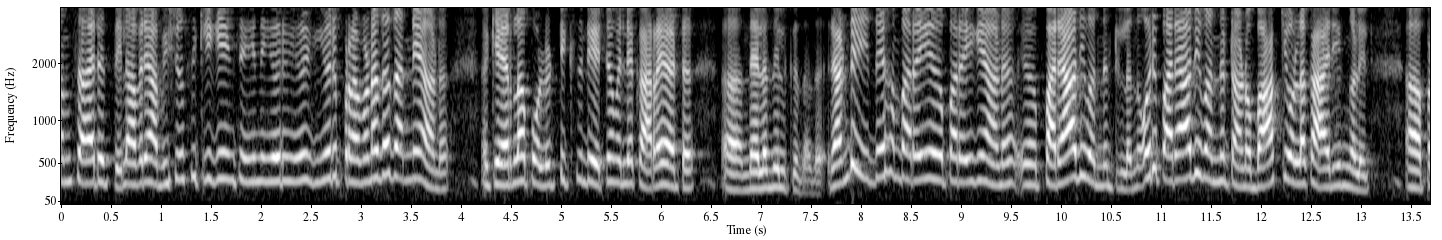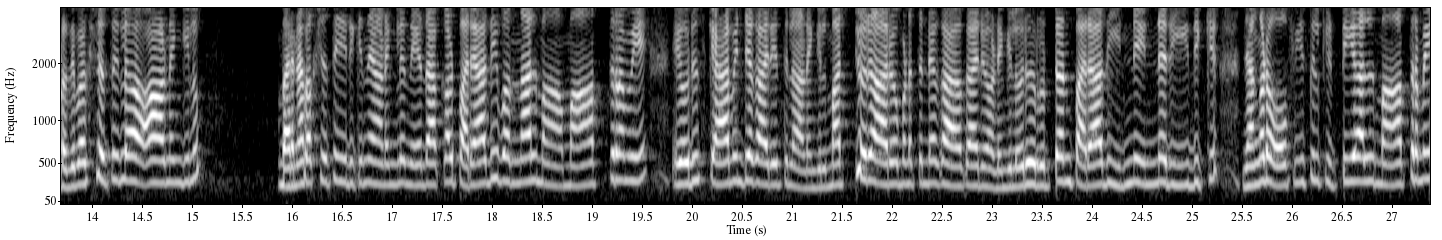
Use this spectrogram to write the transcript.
സംസാരത്തിൽ അവരെ അവിശ്വസിക്കുകയും ചെയ്യുന്ന ഈ ഒരു ഈ ഒരു പ്രവണത തന്നെയാണ് കേരള പൊളിറ്റിക്സിന്റെ ഏറ്റവും വലിയ കറയായിട്ട് നിലനിൽക്കുന്നത്. രണ്ട് ഇദ്ദേഹം പറയ പറയുകയാണ് പരാതി വന്നിട്ടില്ലെന്ന്. ഒരു പരാതി വന്നിട്ടാണോ ബാക്കിയുള്ള കാര്യങ്ങളിൽ പ്രതിപക്ഷത്തിൽ ആണെങ്കിലും ഭരണപക്ഷത്ത് ഇരിക്കുന്നതാണെങ്കിൽ നേതാക്കൾ പരാതി വന്നാൽ മാത്രമേ ഒരു സ്കാമിന്റെ കാര്യത്തിലാണെങ്കിൽ മറ്റൊരു ആരോപണത്തിന്റെ കാര്യമാണെങ്കിൽ ഒരു റിട്ടേൺ പരാതി ഇന്ന ഇന്ന രീതിക്ക് ഞങ്ങളുടെ ഓഫീസിൽ കിട്ടിയാൽ മാത്രമേ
